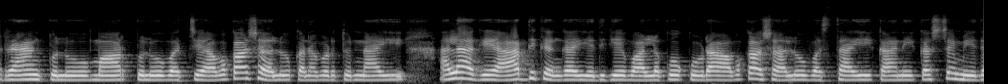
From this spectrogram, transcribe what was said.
ర్యాంకులు మార్కులు వచ్చే అవకాశాలు కనబడుతున్నాయి. అలాగే ఆర్థికంగా ఎదిగే వాళ్ళకు కూడా అవకాశాలు వస్తాయి. కానీ కష్టం మీద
